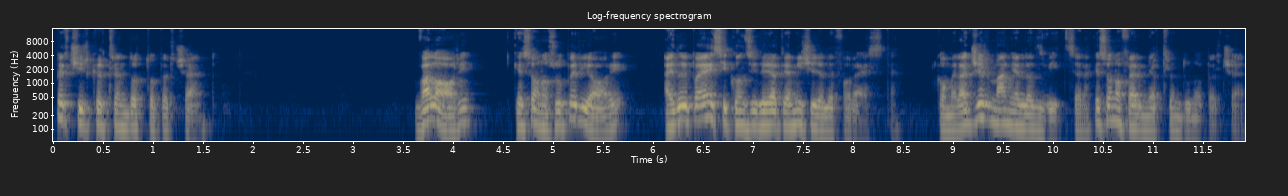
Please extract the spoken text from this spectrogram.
per circa il 38%. Valori che sono superiori ai due paesi considerati amici delle foreste, come la Germania e la Svizzera, che sono fermi al 31%.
